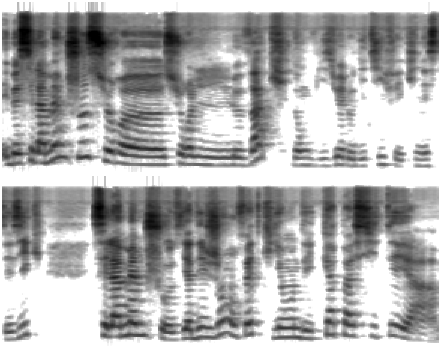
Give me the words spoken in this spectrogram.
et ben c'est la même chose sur, euh, sur le VAC, donc visuel, auditif et kinesthésique. C'est la même chose. Il y a des gens en fait qui ont des capacités à,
